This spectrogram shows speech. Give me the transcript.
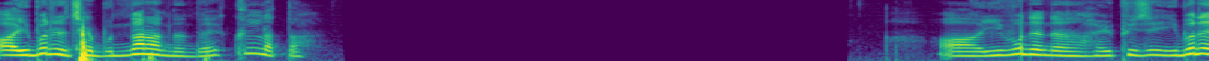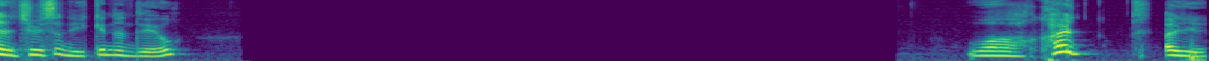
아, 이번엔 잘 못 날았는데, 큰일 났다. 아, 이번에는 RPG, 이번에는 질 수도 있겠는데요? 와, 칼, 아니,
